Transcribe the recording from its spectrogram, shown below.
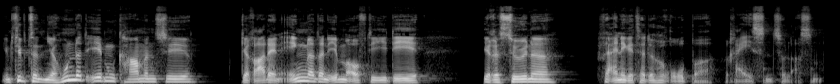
Im 17. Jahrhundert eben kamen sie, gerade in England, dann eben auf die Idee, ihre Söhne für einige Zeit durch Europa reisen zu lassen.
